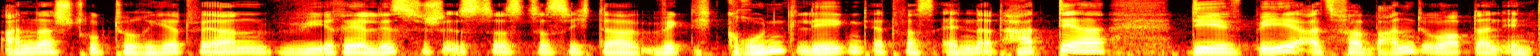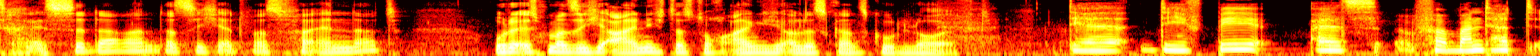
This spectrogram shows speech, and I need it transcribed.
anders strukturiert werden. Wie realistisch ist das, dass sich da wirklich grundlegend etwas ändert? Hat der DFB als Verband überhaupt ein Interesse daran, dass sich etwas verändert? Oder ist man sich einig, dass doch eigentlich alles ganz gut läuft? Der DFB als Verband hat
